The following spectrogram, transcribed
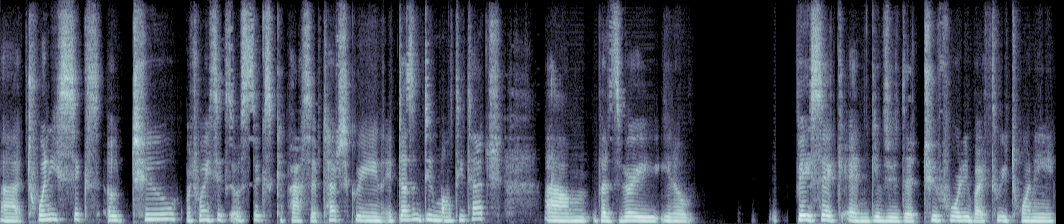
uh, 2602 or 2606 capacitive touchscreen. It doesn't do multi-touch, um, but it's very, you know, basic and gives you the 240 by 320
